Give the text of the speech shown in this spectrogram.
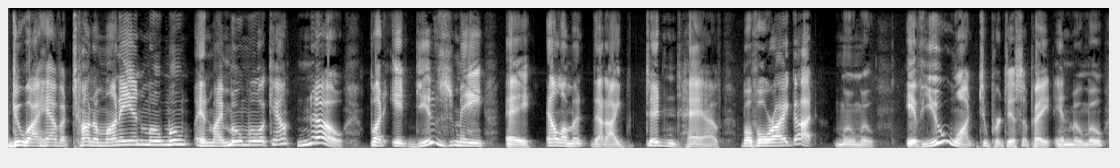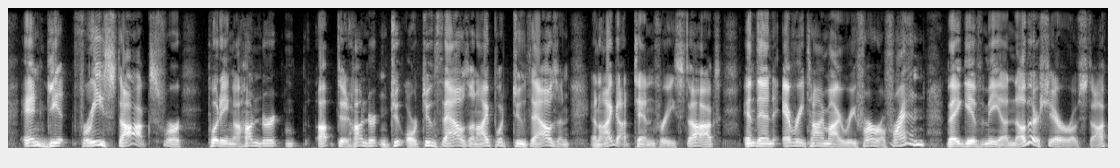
Do I have a ton of money in Moomoo in my Moomoo account? No, but it gives me a element that I didn't have before I got Moomoo. If you want to participate in Moomoo and get free stocks for putting a hundred up to hundred and two or two thousand. I put two thousand, and I got ten free stocks. And then every time I refer a friend, they give me another share of stock.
